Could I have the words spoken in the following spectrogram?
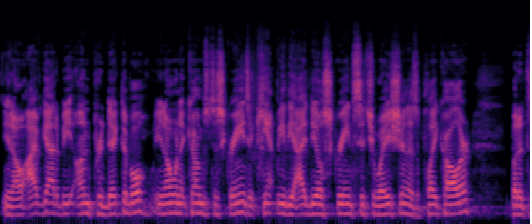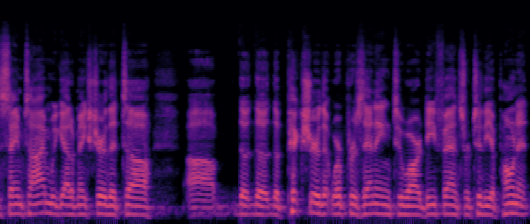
you know I've got to be unpredictable. You know when it comes to screens, it can't be the ideal screen situation as a play caller, but at the same time we got to make sure that uh, uh, the the the picture that we're presenting to our defense or to the opponent.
